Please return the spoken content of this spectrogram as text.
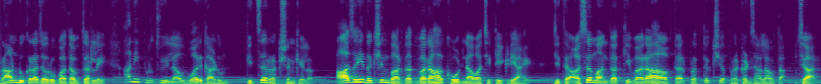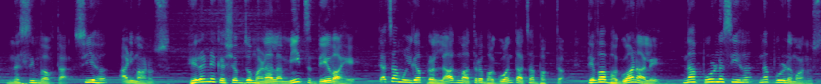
रानडुकराच्या रूपात अवतरले आणि पृथ्वीला वर काढून तिचं रक्षण केलं. आजही दक्षिण भारतात वराह खोड नावाची टेकडी आहे. जिथं असं मानतात की वराह अवतार प्रत्यक्ष प्रकट झाला होता. चार नरसिंह अवतार सिंह आणि माणूस. हिरण्यकश्यप जो म्हणाला मीच देव आहे त्याचा मुलगा प्रल्हाद मात्र भगवंताचा भक्त. तेव्हा भगवान आले ना पूर्ण सिंह ना पूर्ण माणूस.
